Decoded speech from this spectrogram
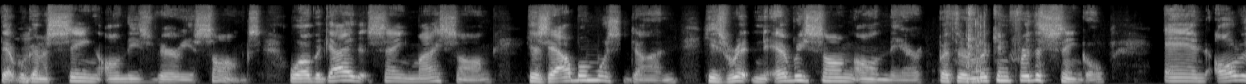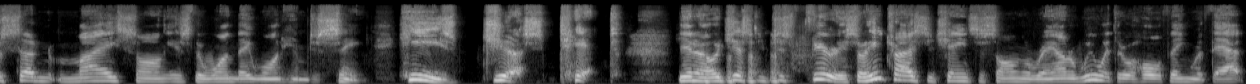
that were Mhm. going to sing on these various songs. Well, the guy that sang my song, his album was done. He's written every song on there, but they're looking for the single. And all of a sudden, my song is the one they want him to sing. He's just ticked you know, just just furious. So he tries to change the song around, and we went through a whole thing with that.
